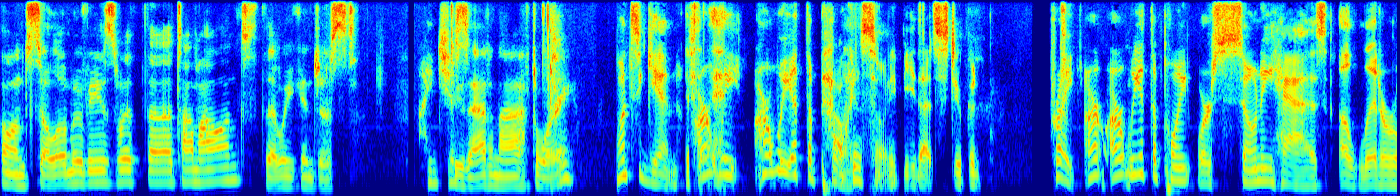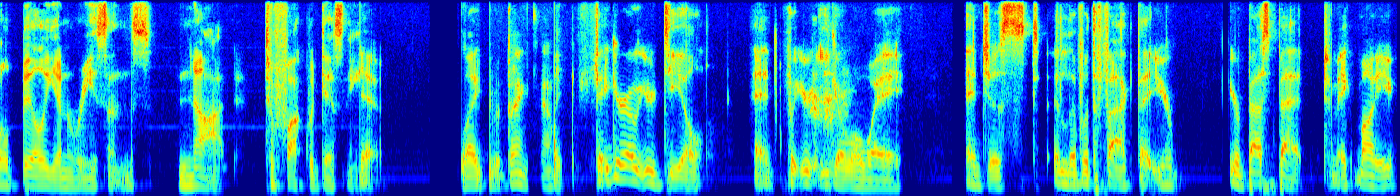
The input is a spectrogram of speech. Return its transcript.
own solo movies with uh, Tom Holland, that we can just I just do that and not have to worry. once again, If- aren't we aren't we at the point? How point? can Sony be that stupid? Right. Aren't, aren't we at the point where Sony has a literal billion reasons not to fuck with Disney? Yeah. Like, You would think. Yeah. like figure out your deal and put your ego away and just live with the fact that your your best bet to make money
